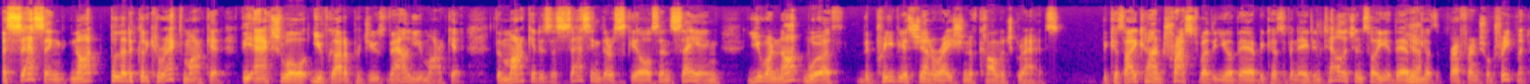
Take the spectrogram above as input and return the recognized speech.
assessing, not politically correct market, the actual you've got to produce value market. The market is assessing their skills and saying, you are not worth the previous generation of college grads because I can't trust whether you're there because of innate intelligence or you're there yeah. because of preferential treatment.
